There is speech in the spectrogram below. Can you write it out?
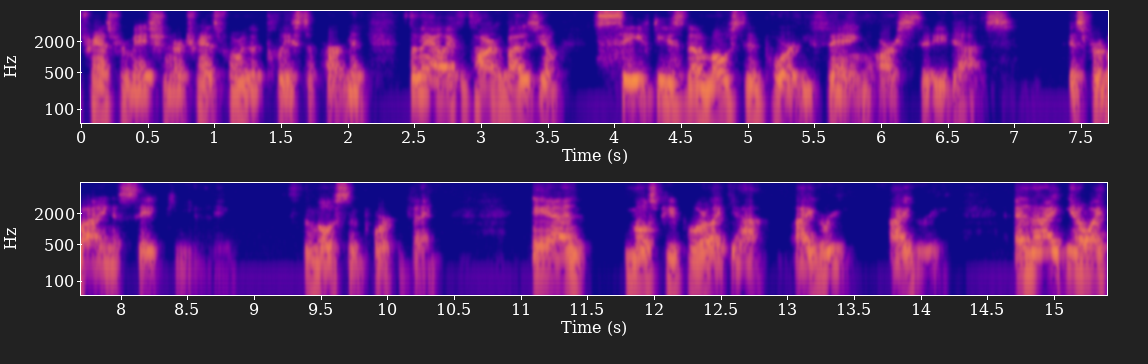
transformation or transforming the police department, something I like to talk about is, you know, safety is the most important thing our city does, is providing a safe community. It's the most important thing. And most people are like, yeah, I agree. I agree. And then I, you know, I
